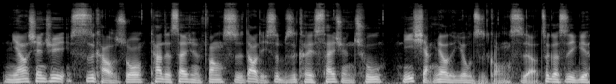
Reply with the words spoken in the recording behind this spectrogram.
你要先去思考说它的筛选方式到底是不是可以筛选出你想要的优质公司啊，这个是一个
